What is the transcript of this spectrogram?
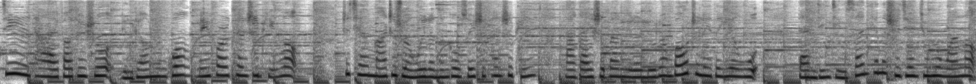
近日，他还发推说流量用光，没法看视频了。之前麻志准为了能够随时看视频，大概是办理了流量包之类的业务，但仅仅三天的时间就用完了。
